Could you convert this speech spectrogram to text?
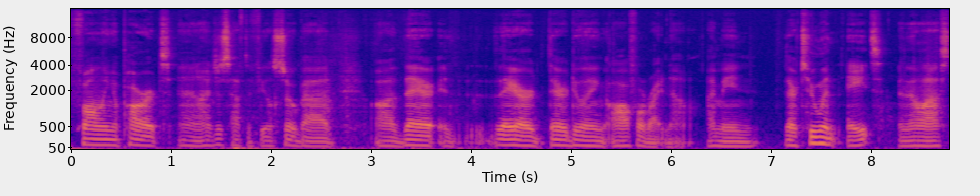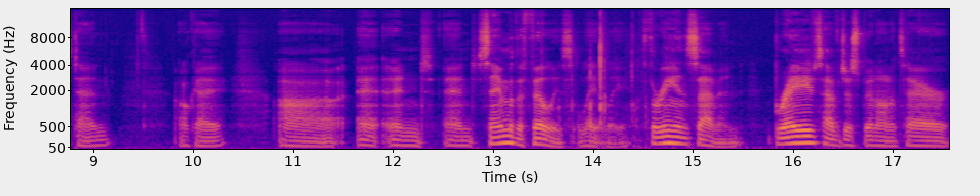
falling apart, and I just have to feel so bad. Uh, they're they are they're doing awful right now. I mean, they're two and eight in the last ten. Okay, uh, and, and same with the Phillies lately, three and seven. Braves have just been on a tear,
